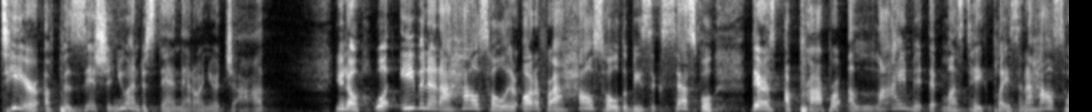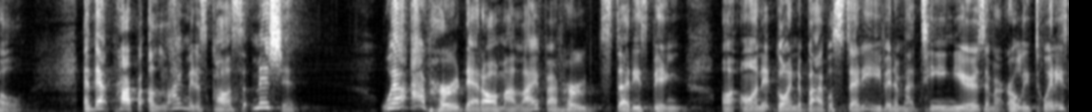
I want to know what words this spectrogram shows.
tier of position. You understand that on your job. You know, well, even in a household, in order for a household to be successful, there's a proper alignment that must take place in a household. And that proper alignment is called submission. Well, I've heard that all my life. I've heard studies being uh, on it, going to Bible study, even in my teen years, in my early 20s,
